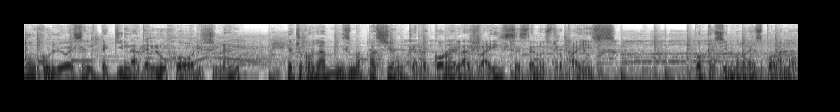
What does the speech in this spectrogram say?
Don Julio es el tequila de lujo original, hecho con la misma pasión que recorre las raíces de nuestro país. Porque si no es por amor,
